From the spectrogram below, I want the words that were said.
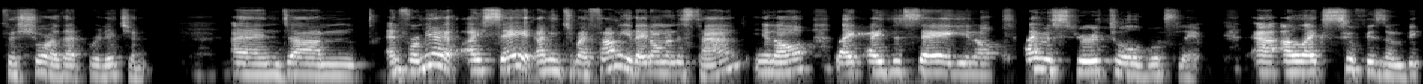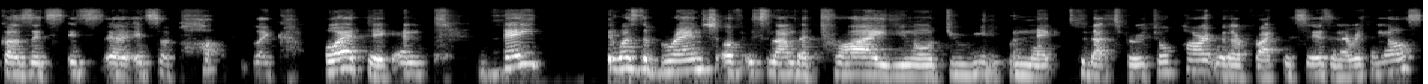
for sure, that religion. And um, and for me, I, I say it. I mean, to my family, they don't understand. You know, like I just say, you know, I'm a spiritual Muslim. Uh, I like Sufism because it's it's uh, it's a like poetic, and they it was the branch of Islam that tried, you know, to really connect to that spiritual part with our practices and everything else.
